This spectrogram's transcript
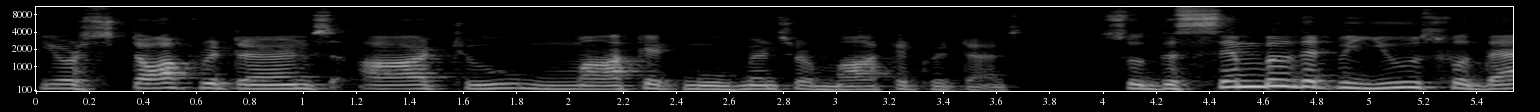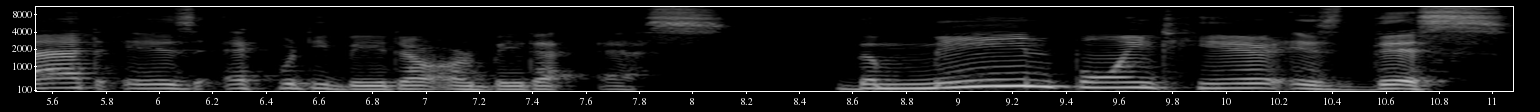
your stock returns are to market movements or market returns. So the symbol that we use for that is equity beta or beta S. The main point here is this.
